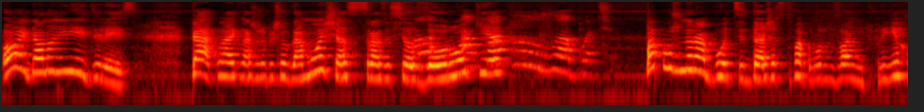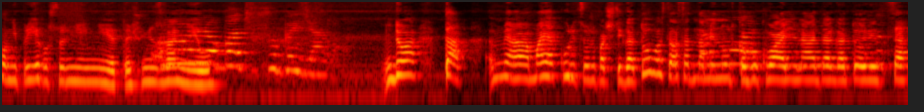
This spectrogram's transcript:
Ой, давно не виделись. Так, Лайк наш уже пришел домой, сейчас сразу сел за уроки. Папа уже на работе, да, сейчас папа должен звонить. Приехал, не приехал, что не, не, это еще не звонил. Да, так, мя- моя курица уже почти готова, осталась одна минутка буквально, да, готовится.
